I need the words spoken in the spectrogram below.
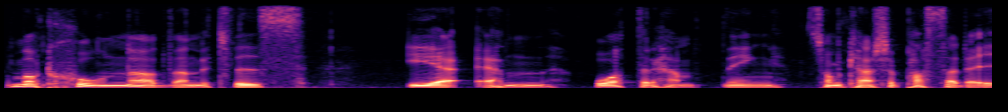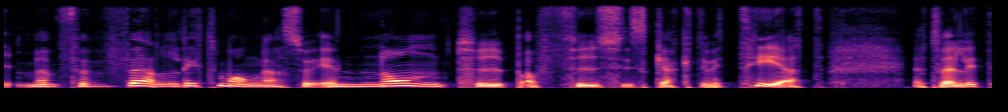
motion nödvändigtvis är en återhämtning som kanske passar dig. Men för väldigt många så är någon typ av fysisk aktivitet ett väldigt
